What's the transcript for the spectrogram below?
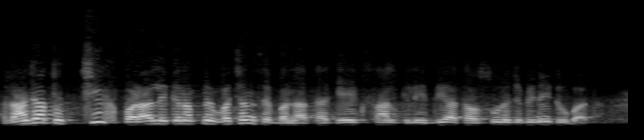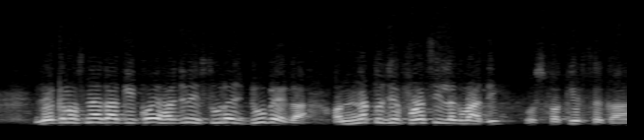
राजा तो चीख पड़ा, लेकिन अपने वचन से बंधा था कि एक साल के लिए दिया था और सूरज अभी नहीं डूबा था। लेकिन उसने कहा कि कोई हर्ज नहीं, सूरज डूबेगा और न तुझे फांसी लगवा दी। उस फकीर से कहा,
